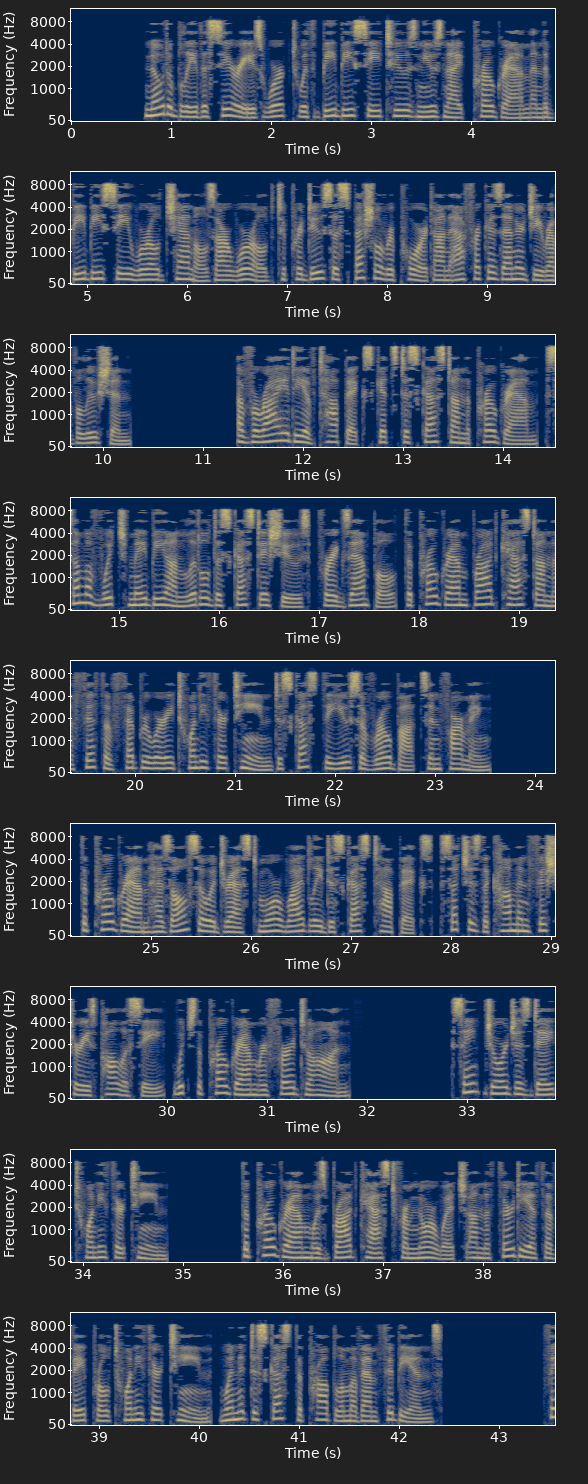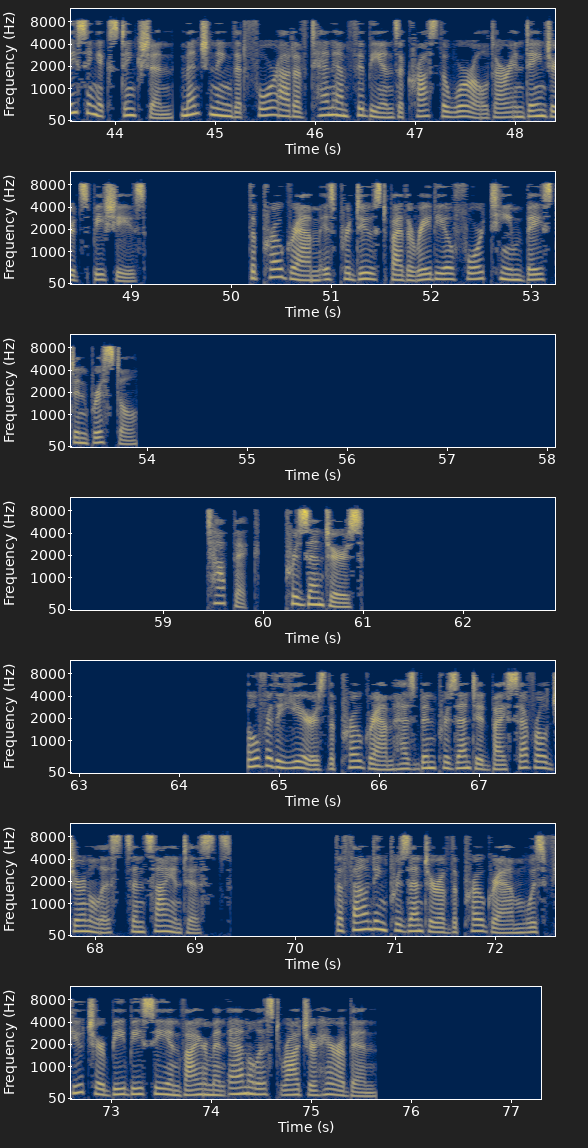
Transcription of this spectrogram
Notably the series worked with BBC Two's Newsnight programme and the BBC World Channel's Our World to produce a special report on Africa's energy revolution. A variety of topics gets discussed on the program, some of which may be on little discussed issues, for example, the program broadcast on 5 February 2013 discussed the use of robots in farming. The program has also addressed more widely discussed topics, such as the Common Fisheries Policy, which the program referred to on St. George's Day 2013. The program was broadcast from Norwich on 30 April 2013, when it discussed the problem of amphibians facing extinction, mentioning that 4 out of 10 amphibians across the world are endangered species. The program is produced by the Radio 4 team based in Bristol. Topic: Presenters. Over the years the program has been presented by several journalists and scientists. The founding presenter of the program was future BBC Environment analyst Roger Harrabin.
